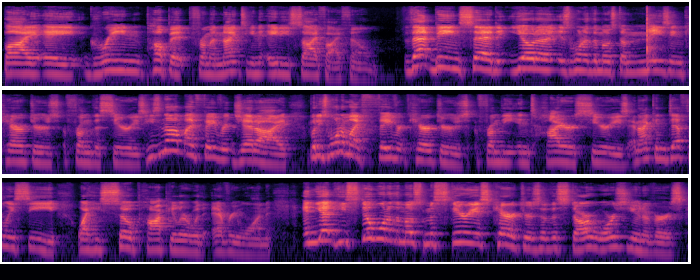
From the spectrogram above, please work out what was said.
by a green puppet from a 1980 sci-fi film. That being said, Yoda is one of the most amazing characters from the series. He's not my favorite Jedi, but he's one of my favorite characters from the entire series, and I can definitely see why he's so popular with everyone. And yet, he's still one of the most mysterious characters of the Star Wars universe,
